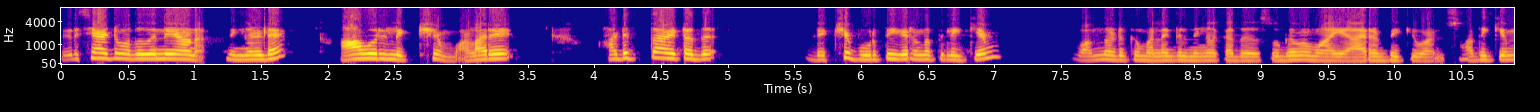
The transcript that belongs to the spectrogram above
തീർച്ചയായിട്ടും അത് തന്നെയാണ്. നിങ്ങളുടെ ആ ഒരു ലക്ഷ്യം വളരെ അടുത്തായിട്ടത് ലക്ഷ്യപൂർത്തീകരണത്തിലേക്ക് വന്നെടുക്കും. അല്ലെങ്കിൽ നിങ്ങൾക്കത് സുഗമമായി ആരംഭിക്കുവാൻ സാധിക്കും.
